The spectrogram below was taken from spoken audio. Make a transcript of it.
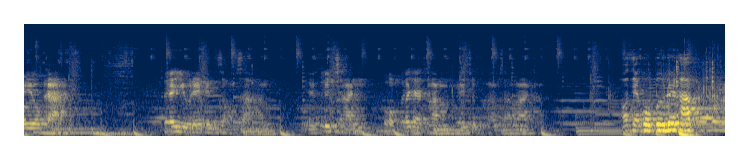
มีโอกาสได้อยู่ใน1 2 3หรือขึ้นชั้น ผมก็จะทำให้สุดความสามารถครับขอเสียงปรบมือด้วยครับ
